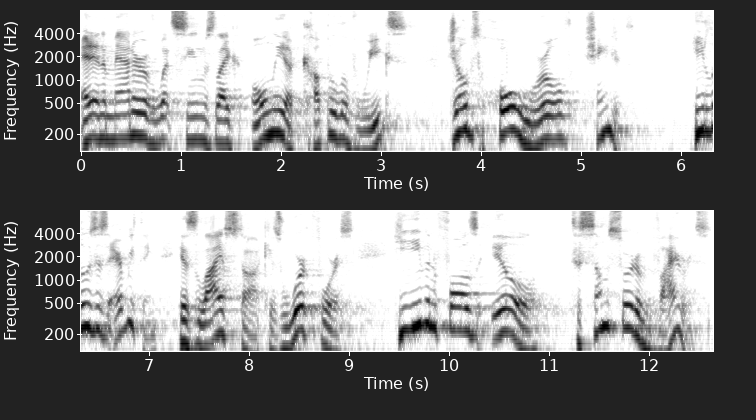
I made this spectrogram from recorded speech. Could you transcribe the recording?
And in a matter of what seems like only a couple of weeks, Job's whole world changes. He loses everything his livestock, his workforce. He even falls ill to some sort of virus.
